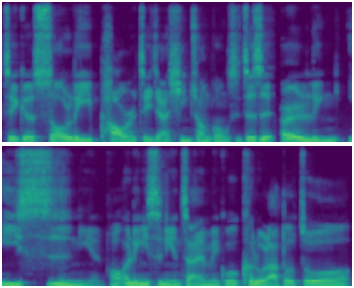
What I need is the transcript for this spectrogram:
这个 Solid Power 这家新创公司，这是二零一四年哦，二零一四年在美国科罗拉多州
